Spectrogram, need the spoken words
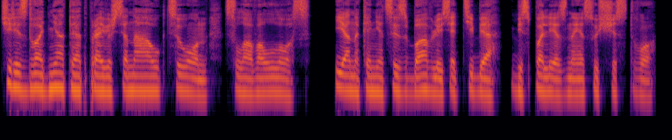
«Через два дня ты отправишься на аукцион, слава Лос. Я, наконец, избавлюсь от тебя, бесполезное существо».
